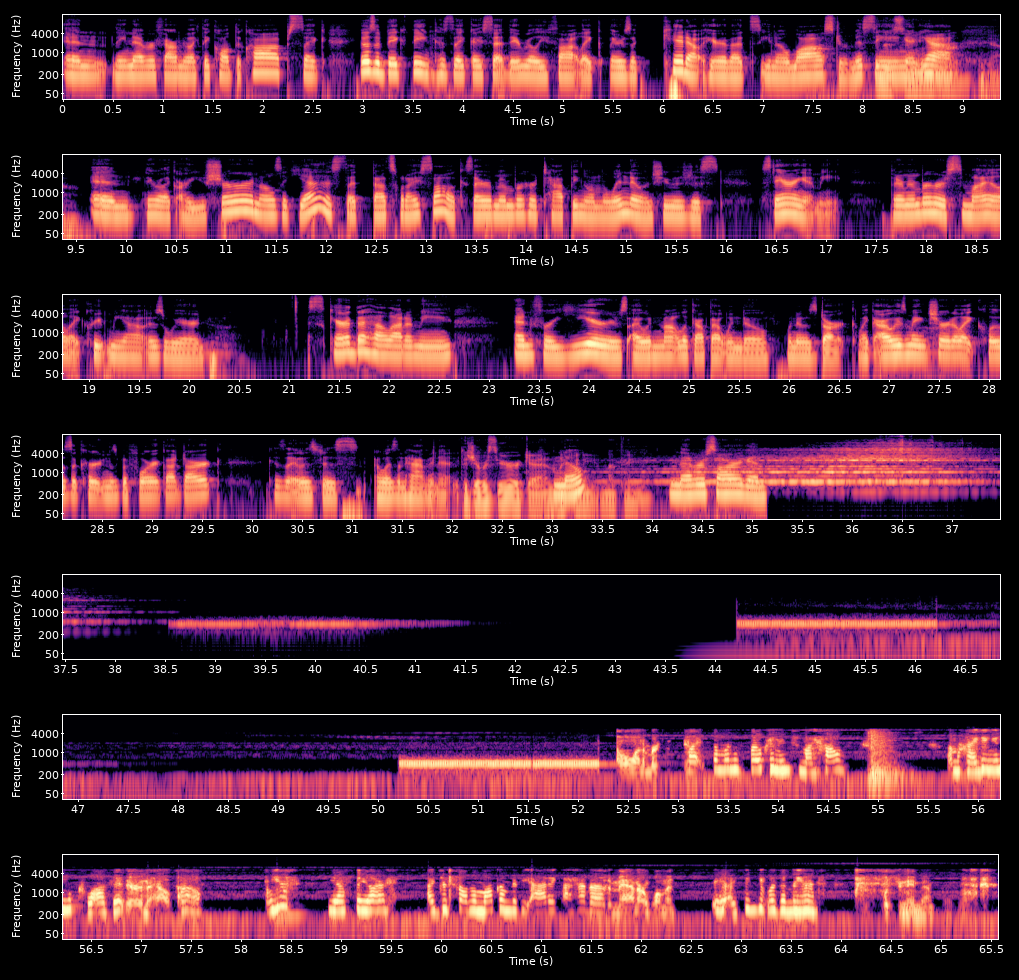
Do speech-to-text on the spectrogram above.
And they never found her. Like they called the cops. Like it was a big thing because, like I said, they really thought like there's a kid out here that's, you know, lost or missing. and yeah. or- yeah. And they were like, "Are you sure?" And I was like, "Yes, that that's what I saw because I remember her tapping on the window and she was just staring at me." But I remember her smile like creeped me out. It was weird. Scared the hell out of me. And for years, I would not look out that window when it was dark. Like I always made sure to like close the curtains before it got dark because it was just I wasn't having it. Did you ever see her again? Like No. Any, nothing. Never saw her again. I want emergency. Someone has broken into my house. I'm hiding in the closet. They're in the house now. Um, yes, yes, they are. I just saw them walk into the attic. I have Is it a a, man or a woman? I think it was a man, What's your name, ma'am?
